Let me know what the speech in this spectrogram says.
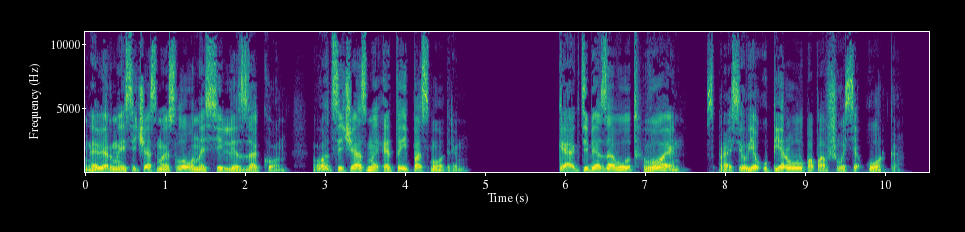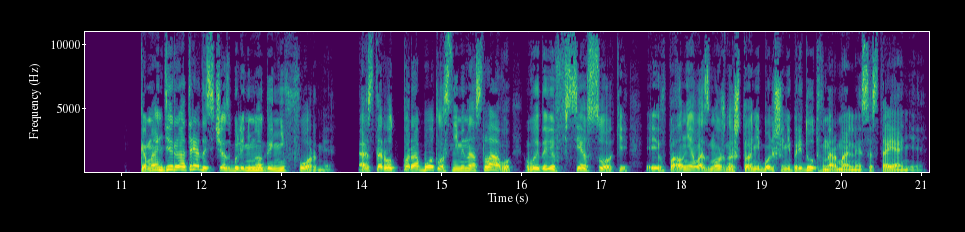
Наверное, сейчас мое слово насилие закон. Вот сейчас мы это и посмотрим. «Как тебя зовут, воин?» Спросил я у первого попавшегося орка. Командиры отряда сейчас были немного не в форме. Астарот поработал с ними на славу, выдавив все соки, и вполне возможно, что они больше не придут в нормальное состояние.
